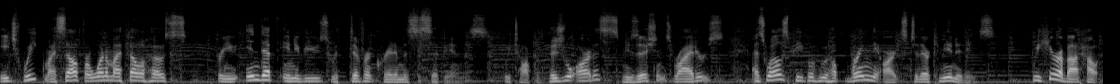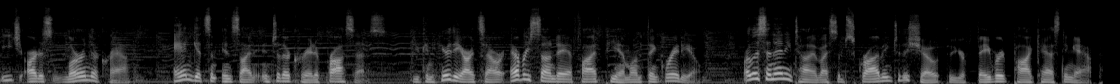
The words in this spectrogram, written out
Each week, myself or one of my fellow hosts bring you in depth interviews with different creative Mississippians. We talk with visual artists, musicians, writers, as well as people who help bring the arts to their communities. We hear about how each artist learned their craft and get some insight into their creative process. You can hear the Arts Hour every Sunday at 5 p.m. on Think Radio, or listen anytime by subscribing to the show through your favorite podcasting app.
